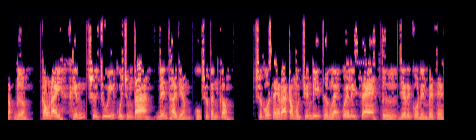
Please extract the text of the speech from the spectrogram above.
dọc đường. Câu này khiến sự chú ý của chúng ta đến thời điểm của sự tấn công. Sự cố xảy ra trong một chuyến đi thường lệ của Elise từ Jericho đến Bethel.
